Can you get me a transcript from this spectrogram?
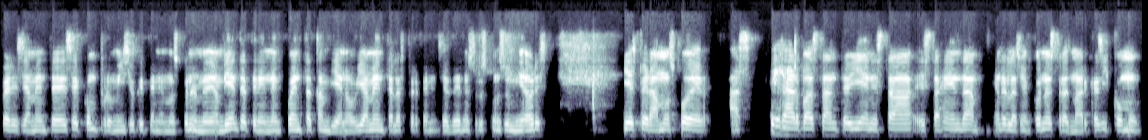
precisamente de ese compromiso que tenemos con el medio ambiente, teniendo en cuenta también obviamente las preferencias de nuestros consumidores y esperamos poder esperar bastante bien esta, esta agenda en relación con nuestras marcas y cómo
